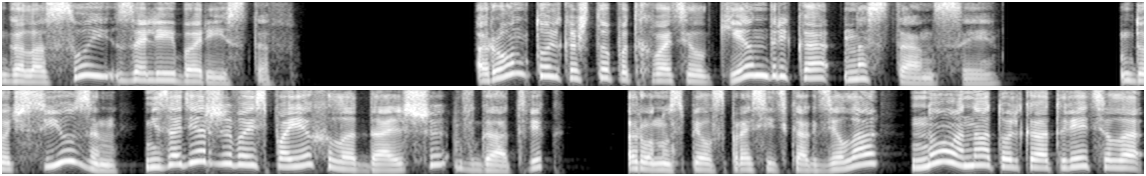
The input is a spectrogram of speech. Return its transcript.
«Голосуй за лейбористов». Рон только что подхватил Кендрика на станции. Дочь Сьюзен, не задерживаясь, поехала дальше, в Гатвик, Рон успел спросить, как дела, но она только ответила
